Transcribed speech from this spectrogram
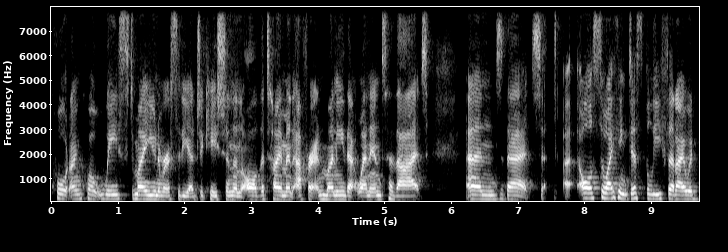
quote unquote waste my university education and all the time and effort and money that went into that and that uh, also i think disbelief that i would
